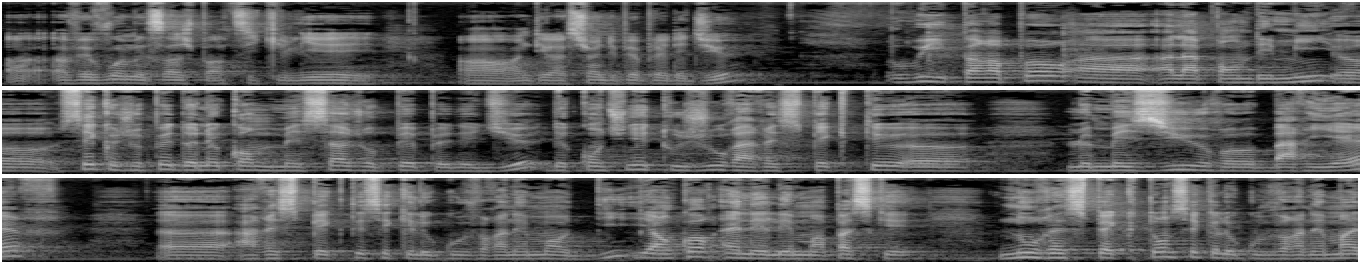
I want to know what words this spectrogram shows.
avez-vous un message particulier en, en direction du peuple de Dieu? Oui, par rapport à, la pandémie, euh, ce que je peux donner comme message au peuple de Dieu, de continuer toujours à respecter euh, les mesures euh, barrières, euh, à respecter ce que le gouvernement dit. Il y a encore un élément, parce que nous respectons ce que le gouvernement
